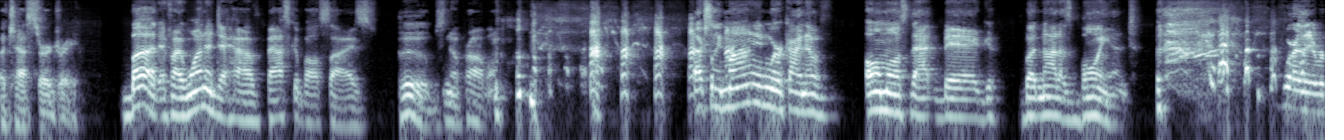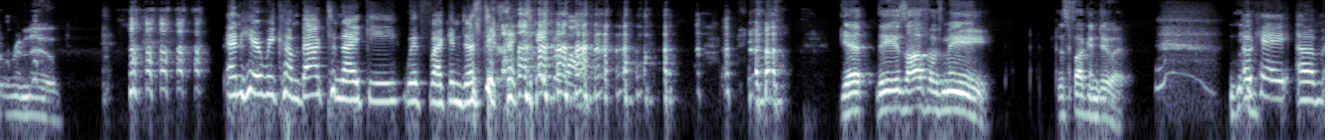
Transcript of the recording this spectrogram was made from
a chest surgery. But if I wanted to have basketball size boobs, no problem. Actually, mine were kind of almost that big, but not as buoyant where they were removed. and here we come back to Nike with fucking just take them off. Get these off of me. Just fucking do it. okay. Um,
